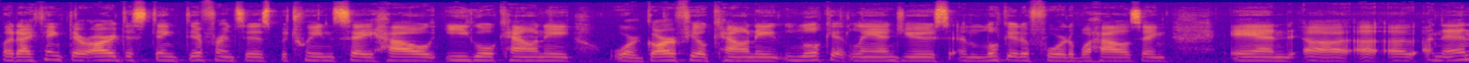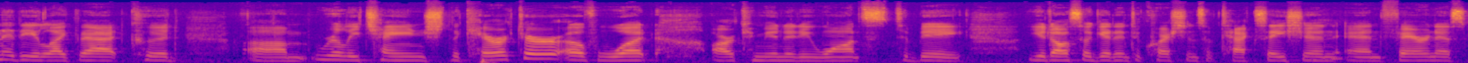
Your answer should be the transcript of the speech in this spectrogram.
but I think there are distinct differences between, say, how Eagle County or Garfield County look at land use and look at affordable housing. And uh, a, a- an entity like that could um, really change the character of what our community wants to be. You'd also get into questions of taxation and fairness.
